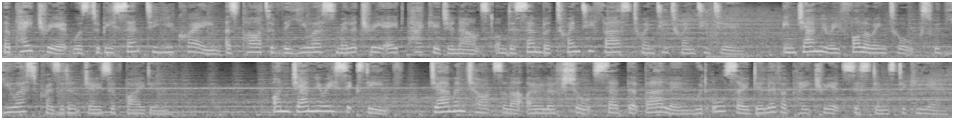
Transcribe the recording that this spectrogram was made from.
The Patriot was to be sent to Ukraine as part of the US military aid package announced on December 21, 2022, in January following talks with US President Joseph Biden. On January 16, German Chancellor Olaf Scholz said that Berlin would also deliver Patriot systems to Kiev.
